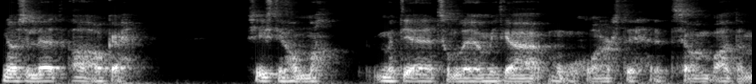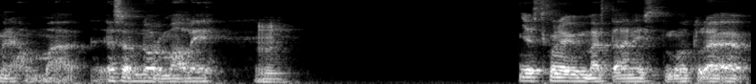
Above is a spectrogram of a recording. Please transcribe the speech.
ne on silleen, että okei, okay, siisti homma. Mä tiedän, että sulla ei ole mikään muu huonosti, että se on vaan tämmöinen homma ja- se on normaalia. Mm. Ja sitten kun ne ymmärtää, niin sitten mulla tulee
